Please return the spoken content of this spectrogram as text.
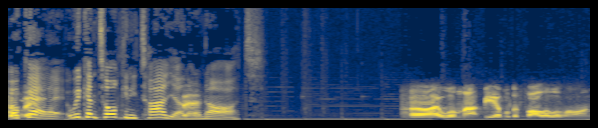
Ok, we can talk in Italian or Bene. not? Uh, I will not be able to follow along.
